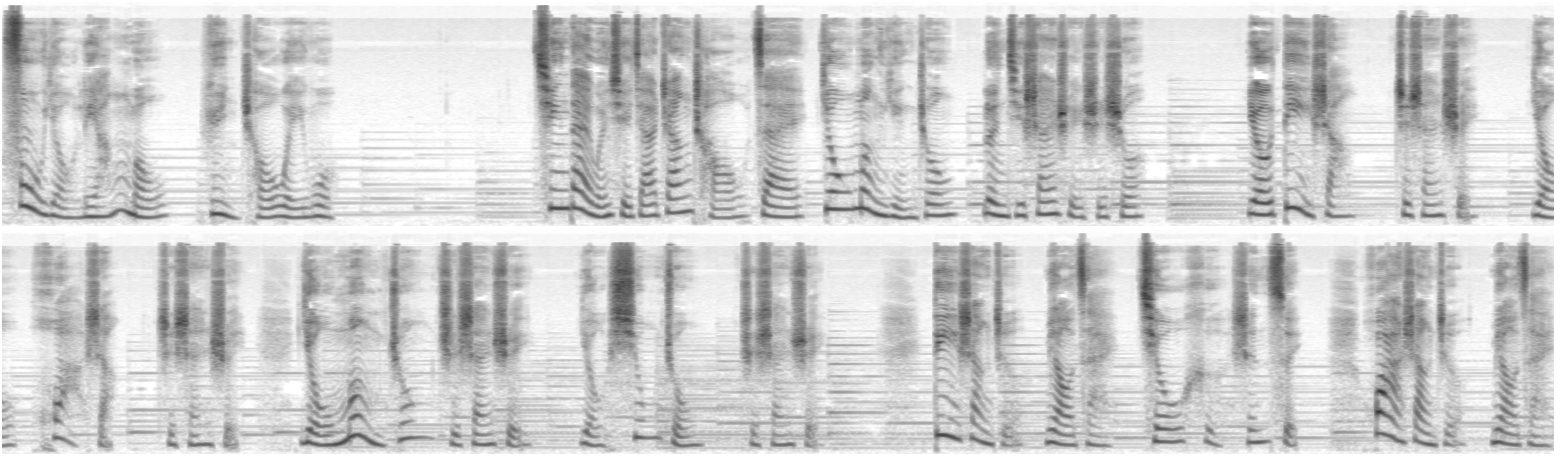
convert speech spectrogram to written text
富有良谋，运筹帷幄。清代文学家张潮在《幽梦影》中论及山水时说：“有地上之山水，有画上之山水，有梦中之山水，有胸中是山水。地上者妙在丘壑深邃，画上者妙在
